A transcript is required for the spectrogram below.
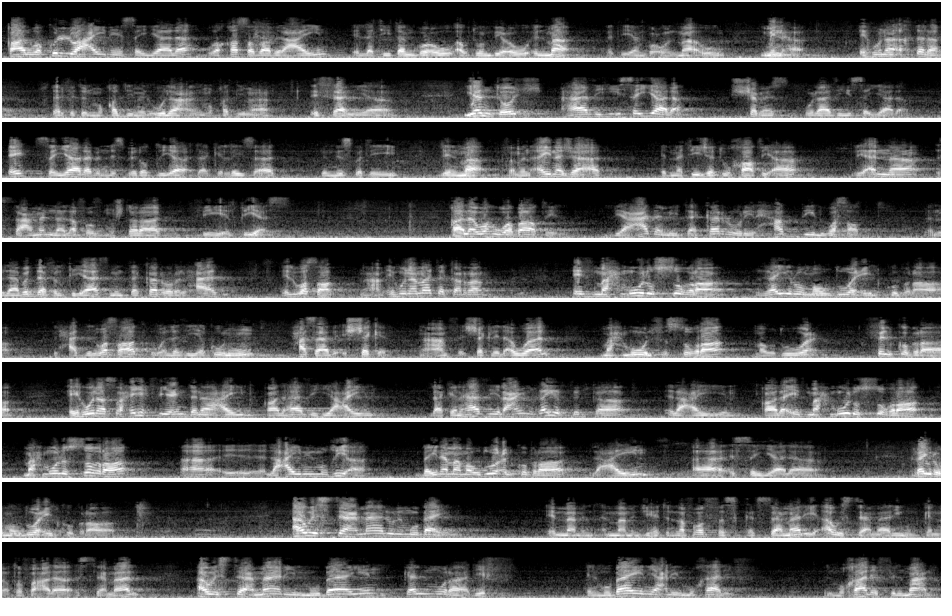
قال وكل عين سيالة وقصد بالعين التي تنبع أو تنبع الماء التي ينبع الماء منها. إيه هنا اختلف اختلفت المقدمة الأولى عن المقدمة الثانية. ينتج هذه سيالة الشمس وهذه سيالة. إيه؟ سيالة بالنسبة للضياء لكن ليست بالنسبة للماء. فمن أين جاءت النتيجة خاطئة لأن استعملنا لفظ مشترك في القياس. قال وهو باطل لعدم تكرر الحد الوسط. لأنه لا بد في القياس من تكرر الحد الوسط. نعم هنا ما تكرر. إذ محمول الصغرى غير موضوع الكبرى. الحد الوسط هو الذي يكون حسب الشكل. نعم في الشكل الأول محمول في الصغرى موضوع في الكبرى. إيه هنا صحيح في عندنا عين. قال هذه عين لكن هذه العين غير تلك العين. قال إذ محمول الصغرى محمول الصغرى آه العين المضيئة بينما موضوع الكبرى العين آه السيالة. غير موضوع الكبرى. أو استعمال المباين. إما من إما من جهة اللفظ كاستعمالي أو استعمالي ممكن نعطف على استعمال أو استعمال المباين كالمرادف. المباين يعني المخالف المخالف في المعنى.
